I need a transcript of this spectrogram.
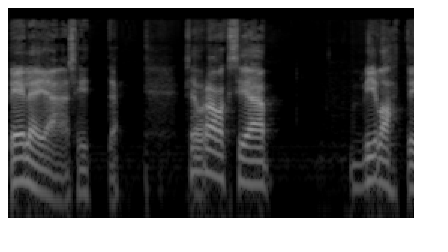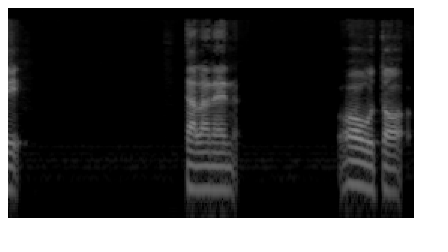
pelejään sitten. Seuraavaksi jää vilahti tällainen outo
